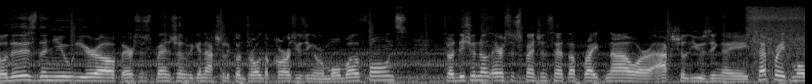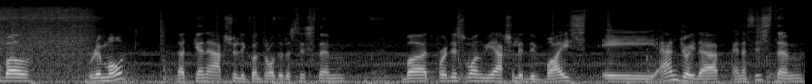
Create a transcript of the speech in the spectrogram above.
So this is the new era of air suspension. We can actually control the cars using our mobile phones. Traditional air suspension setup right now are actually using a separate mobile remote that can actually control to the system. But for this one, we actually devised a Android app and a system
